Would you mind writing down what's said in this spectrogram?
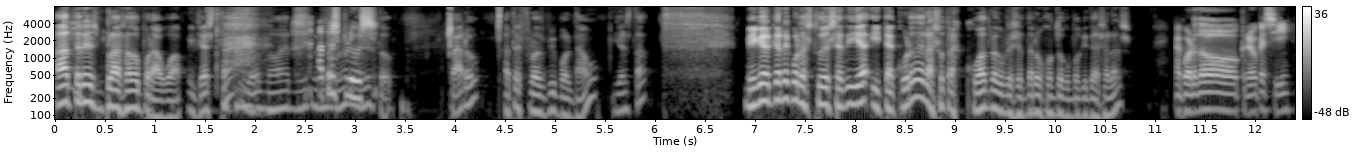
A3 emplazado por agua. Y ya está. A3 Plus. Claro. A3 for the people now. Ya está. Miguel, ¿qué recuerdas tú de ese día? ¿Y te acuerdas de las otras cuatro que presentaron junto con Poquitas Salas? Me acuerdo, creo que sí.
